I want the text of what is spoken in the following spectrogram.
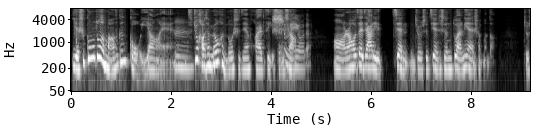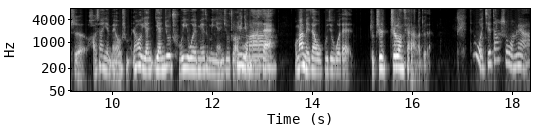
也是工作忙得跟狗一样，哎，嗯，就好像没有很多时间花在自己身上是没，有的。嗯，然后在家里健就是健身锻炼什么的，就是好像也没有什么。然后研研究厨艺我也没怎么研究，主要是我妈在，我妈没在，我估计我得就支支棱起来了，就得。但我记得当时我们俩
